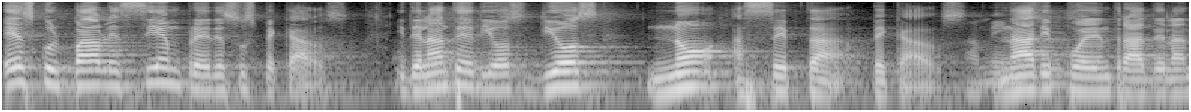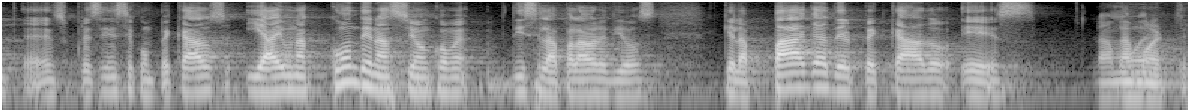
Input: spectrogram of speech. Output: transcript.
es culpable siempre de sus pecados. Y delante de Dios, Dios no acepta pecados. Nadie puede entrar delante, en su presencia con pecados y hay una condenación, como dice la palabra de Dios, que la paga del pecado es la muerte.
